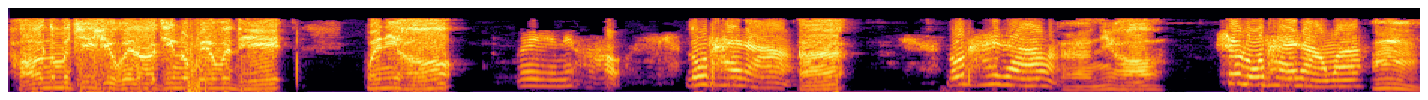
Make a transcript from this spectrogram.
好，那么继续回答听众朋友问题。喂，你好，喂，你好，卢台长，哎，卢台长。呃，你好，是卢台长吗？嗯。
